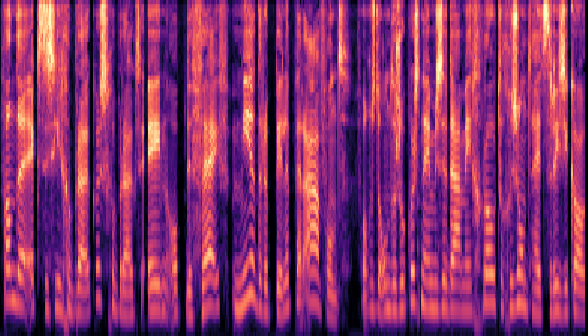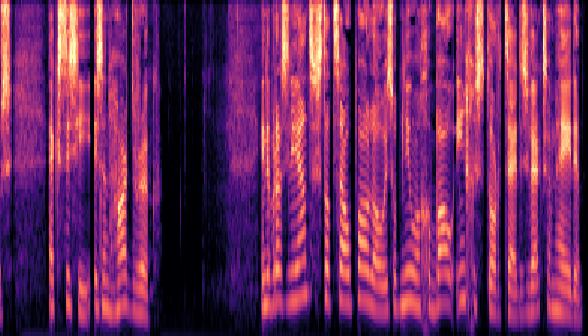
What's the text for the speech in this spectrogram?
Van de ecstasy-gebruikers gebruikt 1 op de 5 meerdere pillen per avond. Volgens de onderzoekers nemen ze daarmee grote gezondheidsrisico's. Ecstasy is een harddrug. In de Braziliaanse stad Sao Paulo is opnieuw een gebouw ingestort tijdens werkzaamheden.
